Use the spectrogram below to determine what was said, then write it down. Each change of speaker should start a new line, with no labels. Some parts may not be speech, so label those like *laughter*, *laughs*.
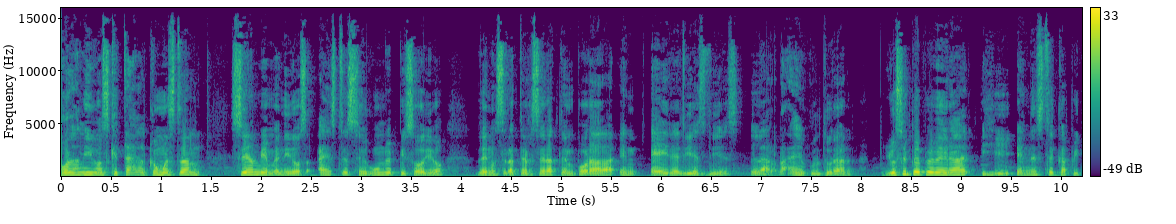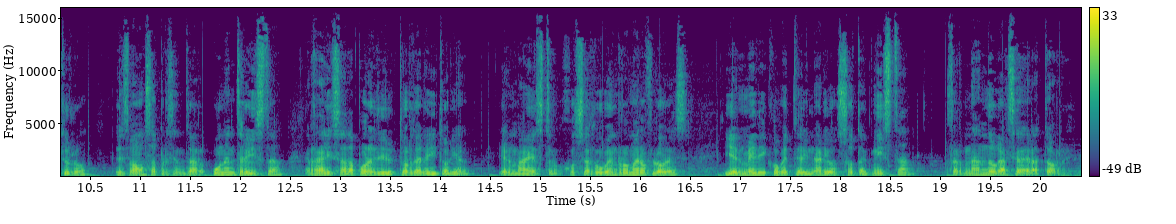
Hola amigos, ¿qué tal? ¿Cómo están? Sean bienvenidos a este segundo episodio de nuestra tercera temporada en Aire 1010, la radio cultural. Yo soy Pepe Vera y en este capítulo les vamos a presentar una entrevista realizada por el director de la editorial, el maestro José Rubén Romero Flores y el médico veterinario zootecnista Fernando García de la Torre.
